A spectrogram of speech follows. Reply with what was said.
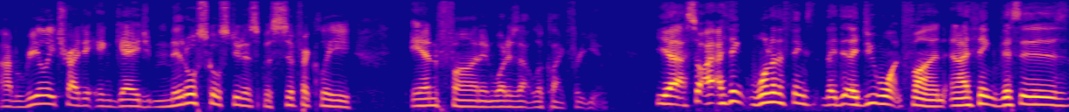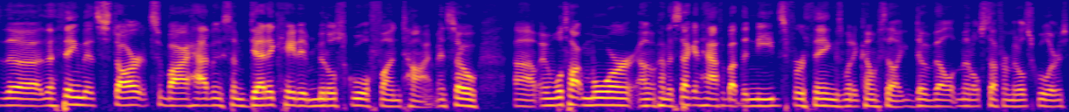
um, really tried to engage middle school students specifically in fun, and what does that look like for you? Yeah, so I, I think one of the things they they do want fun, and I think this is the the thing that starts by having some dedicated middle school fun time. And so, uh, and we'll talk more on kind of the second half about the needs for things when it comes to like developmental stuff for middle schoolers.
